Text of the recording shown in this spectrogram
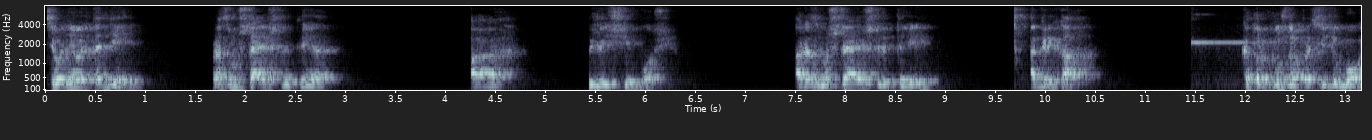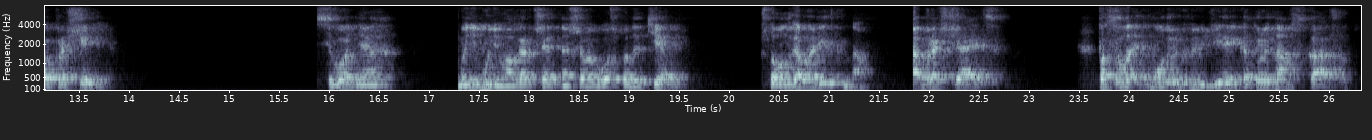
Сегодня в этот день размышляешь ли ты о величии Божьем, а размышляешь ли ты о грехах, которых нужно просить у Бога прощения? Сегодня мы не будем огорчать нашего Господа тем, что Он говорит к нам, обращается, посылает мудрых людей, которые нам скажут.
